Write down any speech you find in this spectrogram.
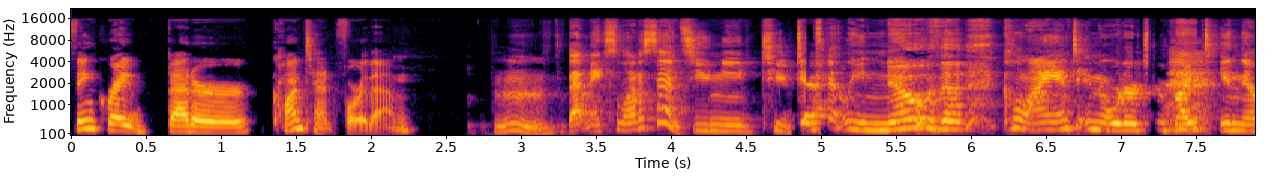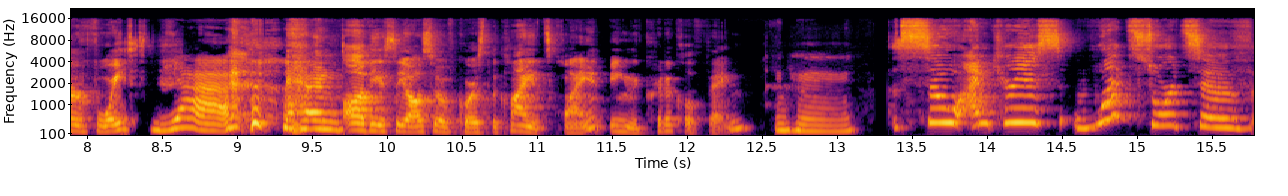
think write better content for them. Mm, that makes a lot of sense. You need to definitely know the client in order to write in their voice. Yeah. and obviously, also, of course, the client's client being the critical thing. Mm-hmm. So I'm curious, what sorts of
